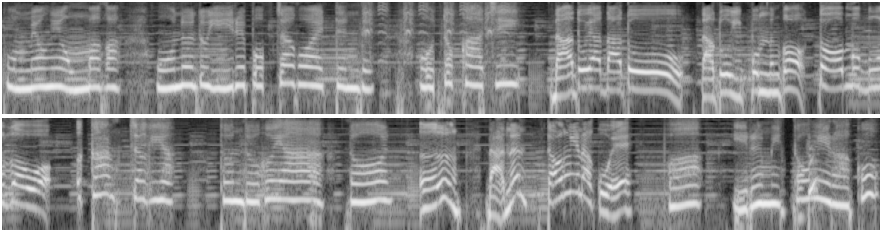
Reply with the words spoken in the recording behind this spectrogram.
분명히 엄마가 오늘도 이를 뽑자고 할 텐데, 어떡하지? 나도야, 나도. 나도 이 뽑는 거 너무 무서워. 깜짝이야. 넌 누구야? 넌? 응, 나는 똥이라고 해. 뭐, 이름이 똥이라고?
